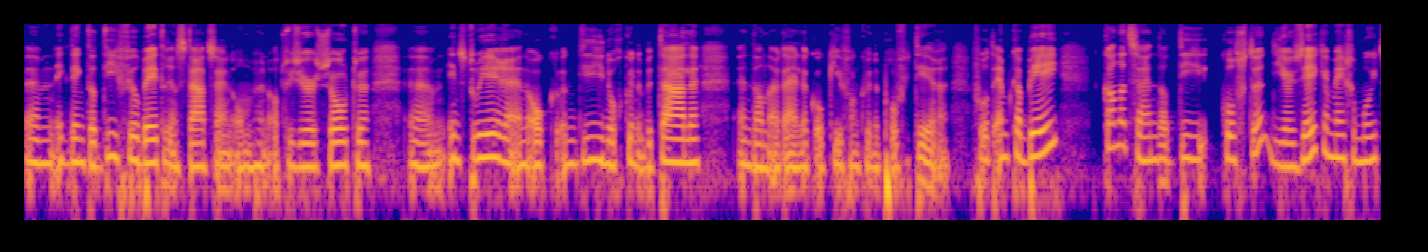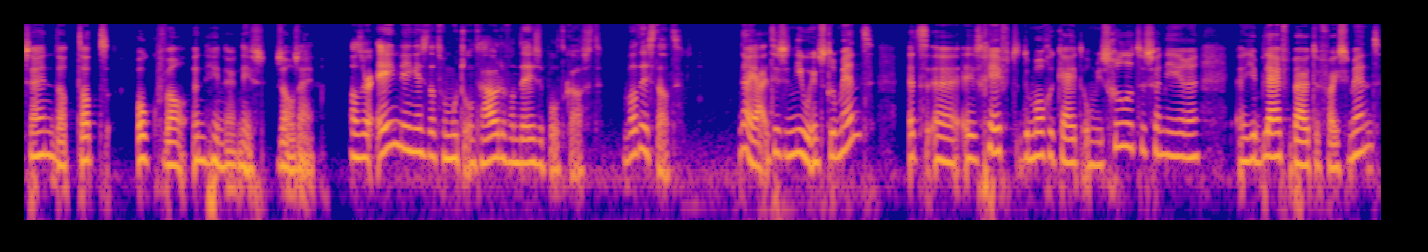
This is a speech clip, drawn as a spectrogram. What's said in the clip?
Um, ik denk dat die veel beter in staat zijn om hun adviseurs zo te um, instrueren en ook die nog kunnen betalen en dan uiteindelijk ook hiervan kunnen profiteren. Voor het MKB kan het zijn dat die kosten, die er zeker mee gemoeid zijn, dat dat ook wel een hindernis zal zijn. Als er één ding is dat we moeten onthouden van deze podcast, wat is dat? Nou ja, het is een nieuw instrument. Het, uh, het geeft de mogelijkheid om je schulden te saneren. Uh, je blijft buiten faillissement.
